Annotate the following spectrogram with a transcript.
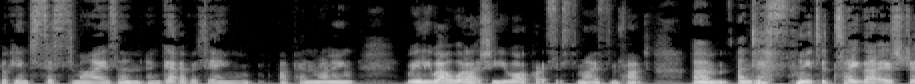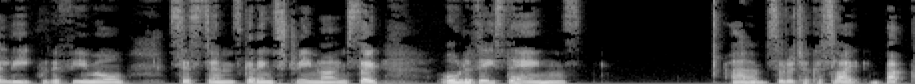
looking to systemize and, and get everything up and running really well. Well, actually, you are quite systemized, in fact, um, and just need to take that extra leap with a few more systems getting streamlined. So, all of these things um, sort of took a slight back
